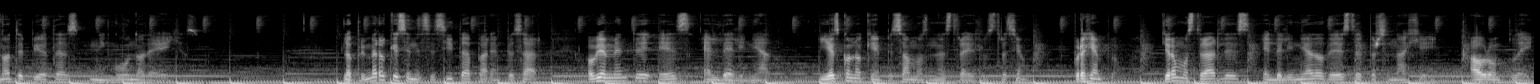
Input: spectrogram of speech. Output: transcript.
no te pierdas ninguno de ellos. Lo primero que se necesita para empezar, obviamente es el delineado, y es con lo que empezamos nuestra ilustración. Por ejemplo, quiero mostrarles el delineado de este personaje, Auronplay.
